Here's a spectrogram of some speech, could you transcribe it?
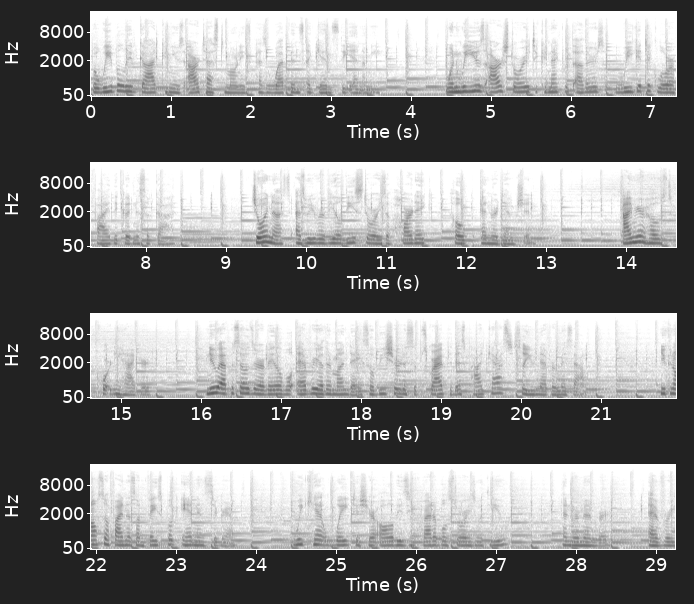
but we believe God can use our testimonies as weapons against the enemy. When we use our story to connect with others, we get to glorify the goodness of God. Join us as we reveal these stories of heartache, hope, and redemption. I'm your host, Courtney Haggard. New episodes are available every other Monday, so be sure to subscribe to this podcast so you never miss out. You can also find us on Facebook and Instagram. We can't wait to share all these incredible stories with you. And remember, every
